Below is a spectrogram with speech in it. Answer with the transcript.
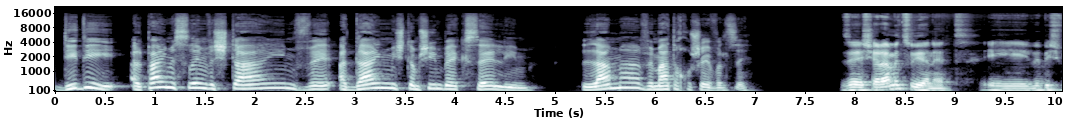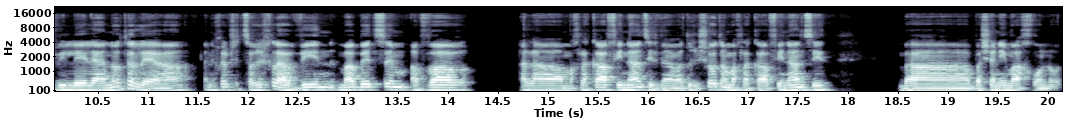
דידי, 2022 ועדיין משתמשים באקסלים. למה ומה אתה חושב על זה? זו שאלה מצוינת, אה, ובשביל אה, לענות עליה, אני חושב שצריך להבין מה בעצם עבר על המחלקה הפיננסית והדרישות המחלקה הפיננסית בשנים האחרונות.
